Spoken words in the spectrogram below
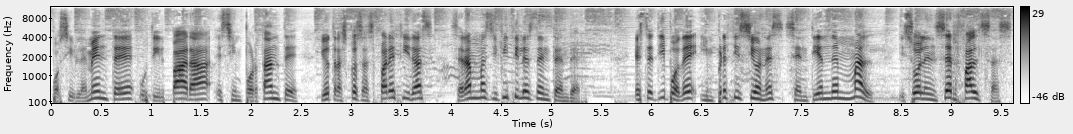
posiblemente, útil para, es importante y otras cosas parecidas, serán más difíciles de entender. Este tipo de imprecisiones se entienden mal y suelen ser falsas,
